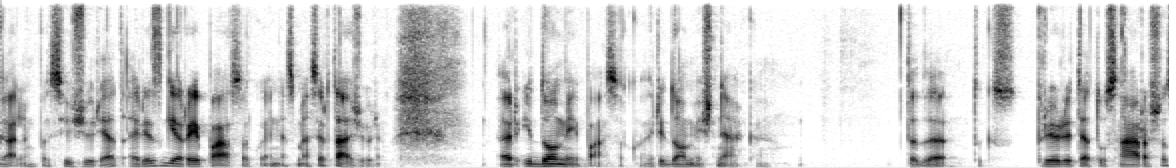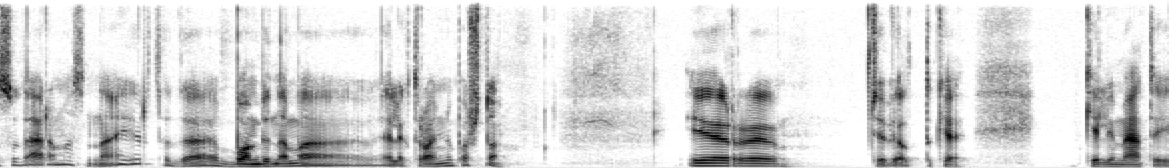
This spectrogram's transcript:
galim pasižiūrėti, ar jis gerai pasakoja, nes mes ir tą žiūrim. Ar įdomiai pasakoja, ar įdomiai išneka tada toks prioritetų sąrašas sudaromas, na ir tada bombinama elektroniniu paštu. Ir čia vėl tokia keli metai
